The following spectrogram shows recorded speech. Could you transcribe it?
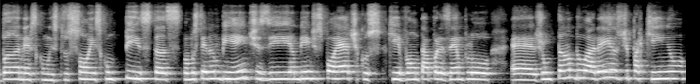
banners com instruções, com pistas, vamos ter ambientes e ambientes poéticos que vão estar, por exemplo, é, juntando areias de parquinho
